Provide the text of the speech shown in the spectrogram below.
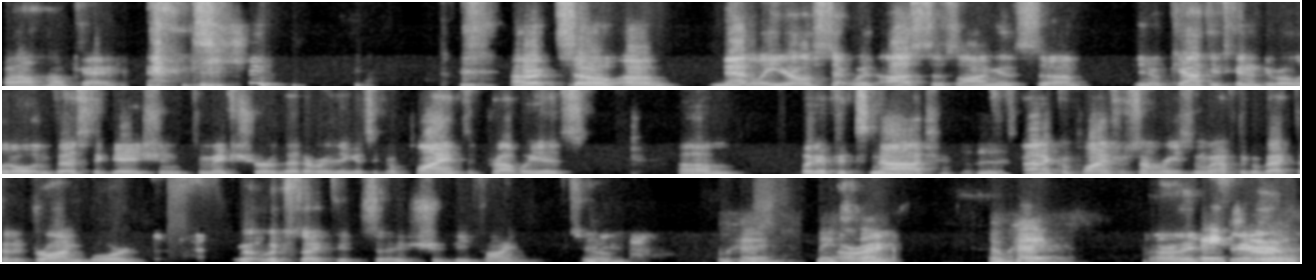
Well, okay. All right, so, um, Natalie, you're all set with us as long as, um, you know, Kathy's gonna do a little investigation to make sure that everything is in compliance. It probably is. Um, but if it's not, if it's not in compliance for some reason, we have to go back to the drawing board. It looks like it's, uh, it should be fine. So, Okay, makes all sense. right, Okay, all right. thank fair. you.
